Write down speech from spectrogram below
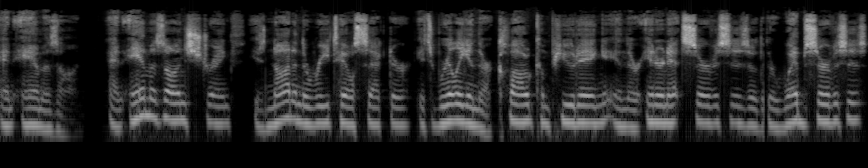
and Amazon. And Amazon's strength is not in the retail sector. It's really in their cloud computing, in their internet services or their web services.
